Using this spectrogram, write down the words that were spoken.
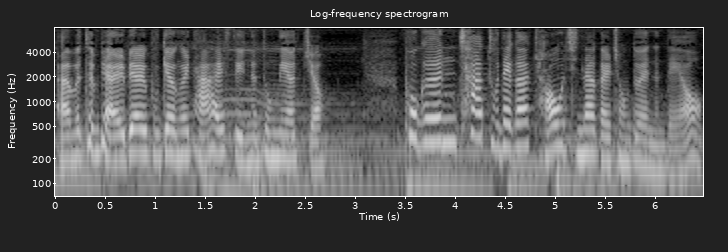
아무튼 별별 구경을 다 할 수 있는 동네였죠. 폭은 차 두 대가 겨우 지나갈 정도였는데요.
